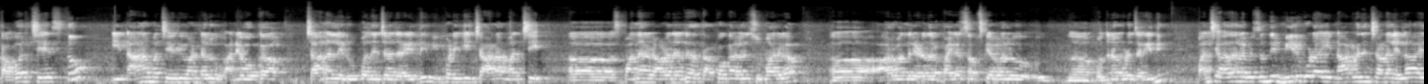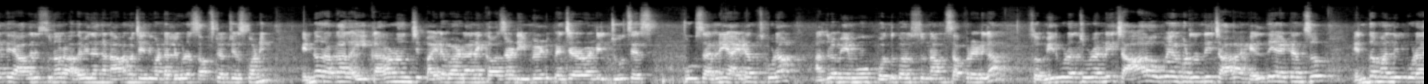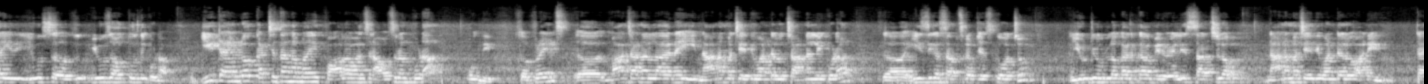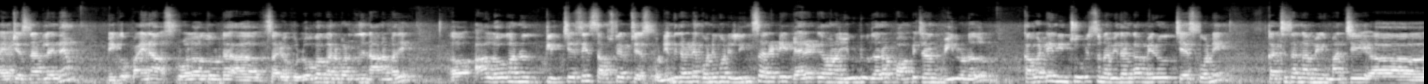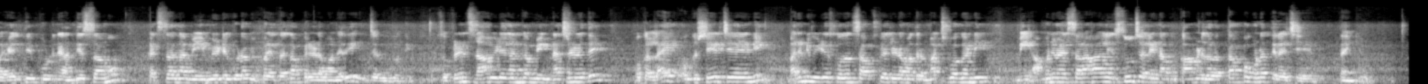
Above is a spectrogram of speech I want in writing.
కవర్ చేస్తూ ఈ నానమ్మ చేతి వంటలు అనే ఒక ఛానల్ని రూపొందించడం జరిగింది. ఇప్పటికీ చాలా మంచి స్పందన రావడం జరిగింది. తక్కువ కాలంలో సుమారుగా ఆరు వందల ఏడు వందల పైగా సబ్స్క్రైబర్లు పొందడం కూడా జరిగింది. మంచి ఆదరణ లభిస్తుంది. మీరు కూడా ఈ నాటు ఛానల్ ఎలా అయితే ఆదరిస్తున్నారో అదేవిధంగా నానమ్మ చేతి వంటలు కూడా సబ్స్క్రైబ్ చేసుకోండి ఎన్నో రకాల ఈ కరోనా నుంచి బయటపడడానికి కావాల్సిన ఇమ్యూనిటీ పెంచేటువంటి జ్యూసెస్ ఫుడ్స్ అన్ని ఐటమ్స్ కూడా అందులో మేము పొందుపరుస్తున్నాం సపరేట్గా సో మీరు కూడా చూడండి. చాలా ఉపయోగపడుతుంది. చాలా హెల్తీ ఐటమ్స్ ఎంతమంది కూడా ఇది యూస్ యూజ్ అవుతుంది కూడా. ఈ టైంలో ఖచ్చితంగా మనకి ఫాలో అవ్వాల్సిన అవసరం కూడా ఉంది. సో ఫ్రెండ్స్ uh, మా ఛానల్ లాగానే ఈ నానమ్మ చేతి వంటలు ఛానల్ని కూడా uh, ఈజీగా సబ్స్క్రైబ్ చేసుకోవచ్చు. యూట్యూబ్లో కనుక మీరు వెళ్ళి సర్చ్లో నానమ్మ చేతి వంటలు అని టైప్ చేసినట్లయితే మీకు పైన స్క్రోల్ అవుతుంటే సారీ ఒక లోగో కనబడుతుంది నానమ్మది. ఆ, ఆ లోగోను క్లిక్ చేసి సబ్స్క్రైబ్ చేసుకోండి. ఎందుకంటే కొన్ని కొన్ని లింక్స్ అనేవి డైరెక్ట్గా మనం యూట్యూబ్ ద్వారా పంపించడానికి వీలు ఉండదు కాబట్టి నేను చూపిస్తున్న విధంగా మీరు చేసుకొని ఖచ్చితంగా మీకు మంచి హెల్తీ ఫుడ్ని అందిస్తాము. ఖచ్చితంగా మీ ఇమ్యూనిటీ కూడా విపరీతంగా పెరగడం అనేది జరుగుతుంది. సో ఫ్రెండ్స్ నా వీడియో కనుక మీకు నచ్చినట్లయితే ఒక లైక్ ఒక షేర్ చేయండి. మరిన్ని వీడియోస్ కోసం సబ్స్క్రైబ్ చేయడం మాత్రం మర్చిపోకండి. మీ అమూల్యమైన సలహాలని సూచనలు నాకు కామెంట్ ద్వారా తప్పకుండా తెలియజేయండి థ్యాంక్ యూ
